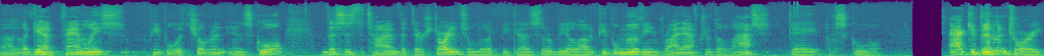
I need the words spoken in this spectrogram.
uh, again, families, people with children in school, this is the time that they're starting to look because there'll be a lot of people moving right after the last day of school. Active inventory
